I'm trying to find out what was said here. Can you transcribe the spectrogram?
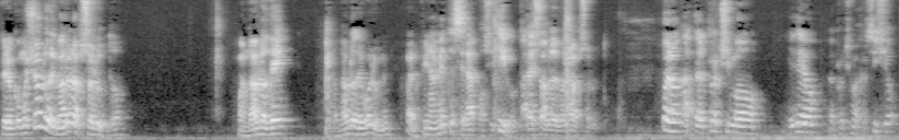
Pero como yo hablo del valor absoluto, cuando hablo de, cuando hablo de volumen, bueno, finalmente será positivo. Para eso hablo del valor absoluto. Bueno, hasta el próximo video, el próximo ejercicio.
